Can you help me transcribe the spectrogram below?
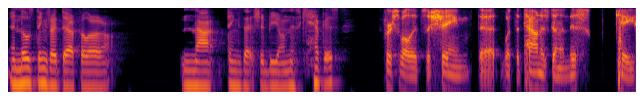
and those things right there, I feel are not things that should be on this campus. First of all, it's a shame that what the town has done in this case,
